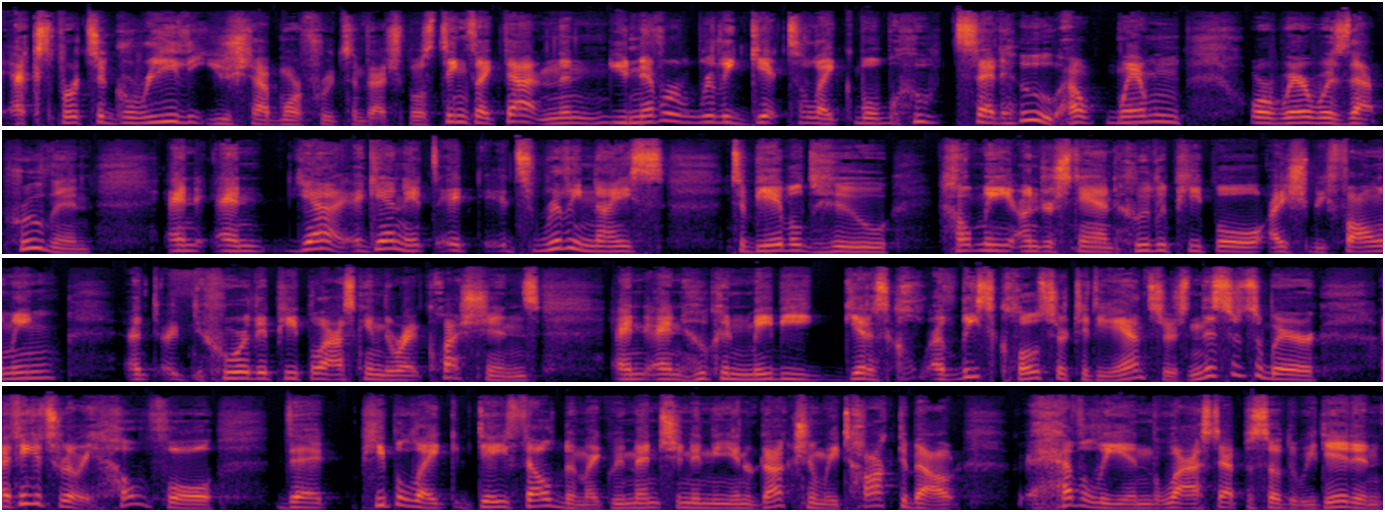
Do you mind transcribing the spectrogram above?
Experts agree that you should have more fruits and vegetables, things like that. And then you never really get to like, well, who said who? How, when or where was that proven? And and yeah, again, it, it it's really nice to be able to help me understand who the people I should be following, and who are the people asking the right questions, and and who can maybe get us cl- at least closer to the answers. And this is where I think it's really helpful that people like Dave Feldman, like we mentioned in the introduction, we talked about heavily in in the last episode that we did in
